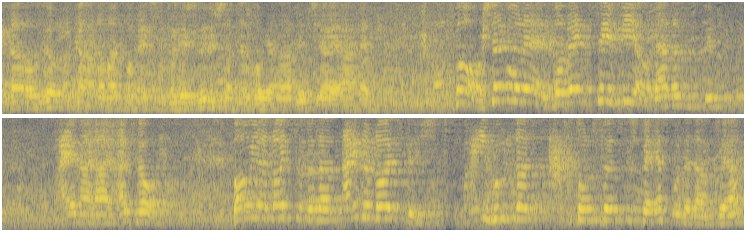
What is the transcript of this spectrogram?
Ich gerade aus Köln Karneval verwechseln, von der Strillenstadt. Ja, so, ja, Witz, ja, ja, nicht. So, Chevrolet, Corvette C4. Ja, das ist. Nein, nein, nein, also. Baujahr 1991, 248 PS, meine Damen und Herren,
